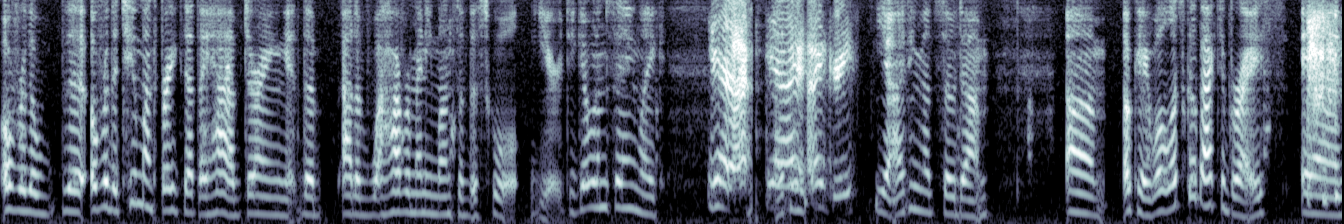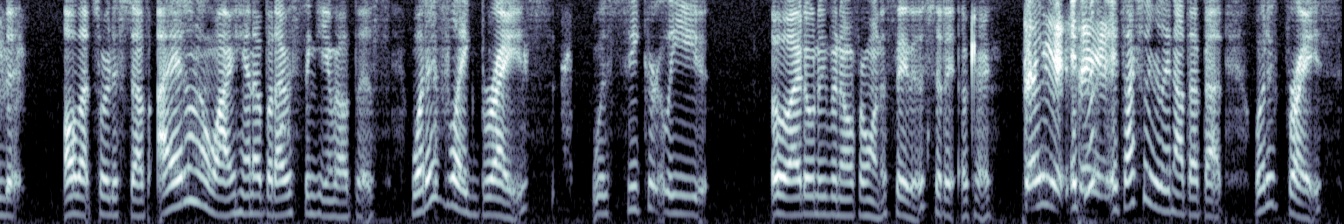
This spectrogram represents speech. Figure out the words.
over the, the over the 2 month break that they have during the out of however many months of the school year. Do you get what I'm saying? Like yeah, yeah, I I, I, agree. yeah, I think that's so dumb. Um okay, well, let's go back to Bryce and all that sort of stuff. I don't know why, Hannah, but I was thinking about this. What if like Bryce was secretly Oh, I don't even know if I want to say this. Should I? Okay. Say it. It's say re- it. it's actually really not that bad. What if Bryce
